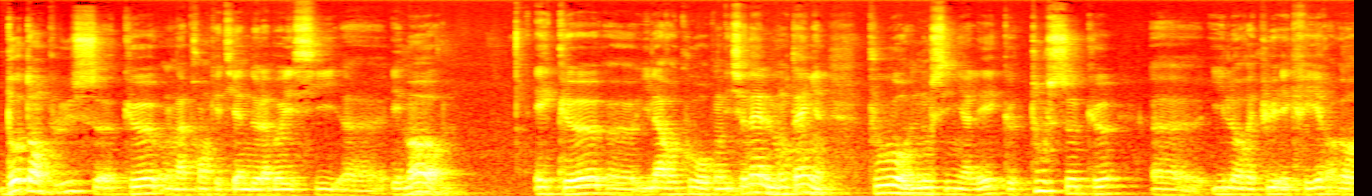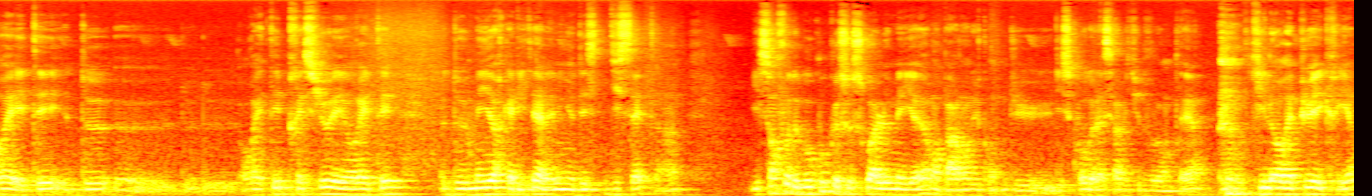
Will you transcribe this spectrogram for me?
D'autant plus qu'on apprend qu'Étienne de la Boétie est mort, et qu'il euh, a recours au conditionnel, Montaigne, pour nous signaler que tout ce que euh, il aurait pu écrire aurait été, de, euh, aurait été précieux et aurait été de meilleure qualité à la ligne 17. Hein. Il s'en faut de beaucoup que ce soit le meilleur, en parlant du, discours de la servitude volontaire, qu'il aurait pu écrire.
